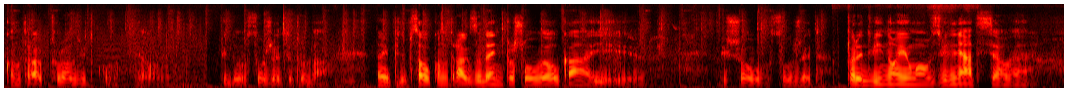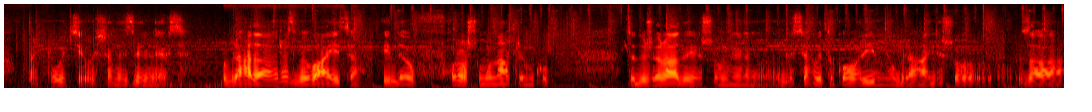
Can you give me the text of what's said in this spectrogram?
контракт у розвідку, я піду служити туди. Ну і підписав контракт, за день пройшов ВЛК і пішов служити. Перед війною мав звільнятися, але так вийшло, що не звільнився. Бригада розвивається, йде в хорошому напрямку. Це дуже радує, що ми досягли такого рівня в бригаді, що за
